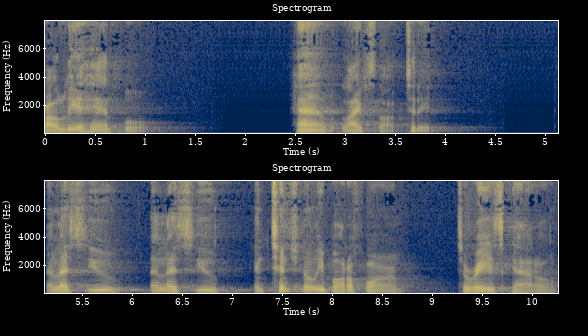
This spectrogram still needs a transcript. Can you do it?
probably a handful, have livestock today. Unless you, unless you intentionally bought a farm to raise cattle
